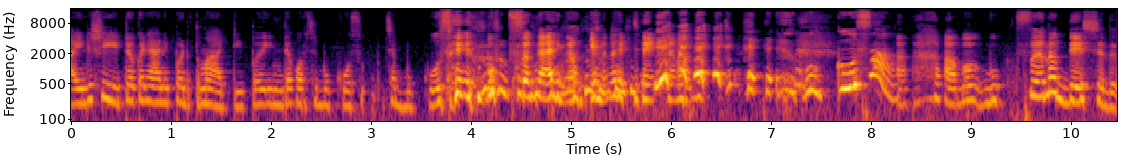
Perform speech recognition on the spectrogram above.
അതിന്റെ ഷീറ്റൊക്കെ ഞാനിപ്പോ എടുത്ത് മാറ്റി. ഇപ്പൊ ഇതിന്റെ കുറച്ച് ബുക്കൂസ് ബുക്കൂസ് ബുക്സും കാര്യങ്ങളൊക്കെയാണ് വെച്ചേക്കണത് ബുക്കൂസാ അപ്പൊ ബുക്സ് എന്ന് ഉദ്ദേശിച്ചത്.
